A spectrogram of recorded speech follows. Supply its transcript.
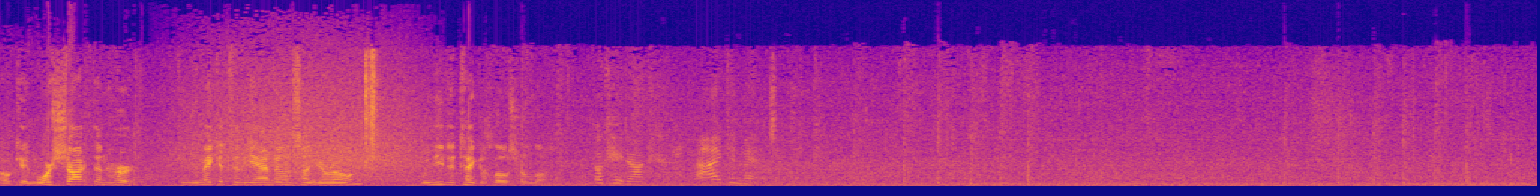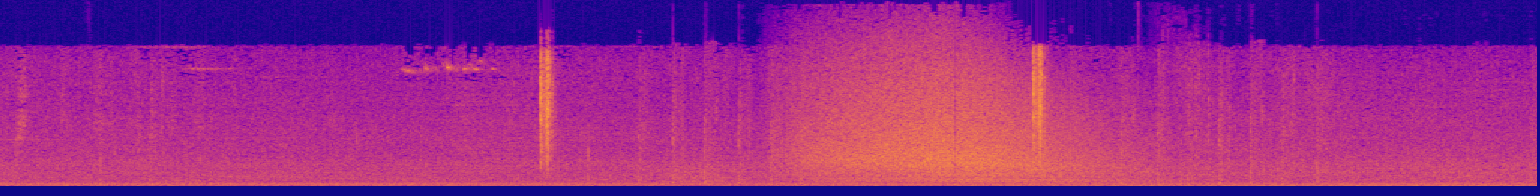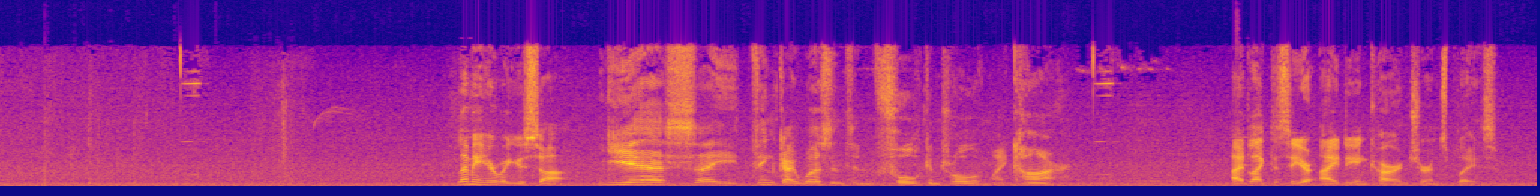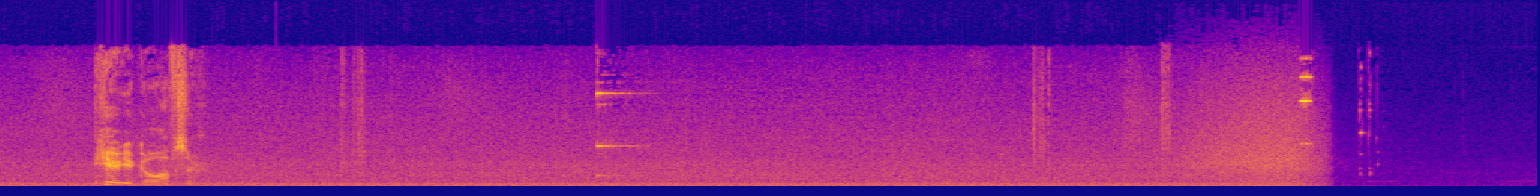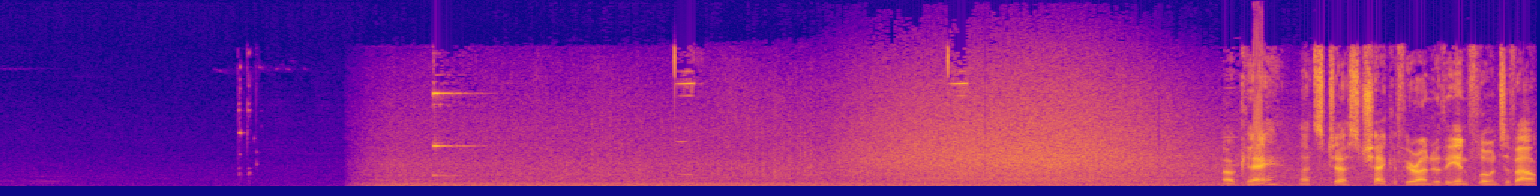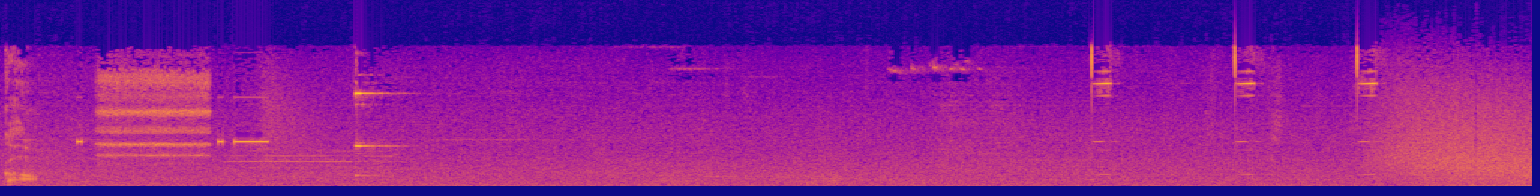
Okay, more shocked than hurt. Can you make it to the ambulance on your own? We need to take a closer look. Okay, Doc. I can manage. Let me hear what you saw. Yes, I think I wasn't in full control of my car. I'd like to see your ID and car insurance, please. Here you go, officer. Okay, let's just check if you're under the influence of alcohol.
